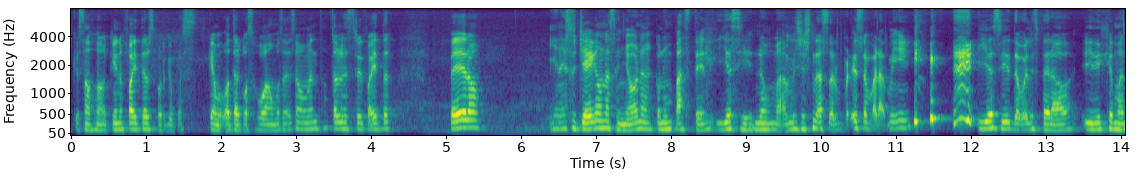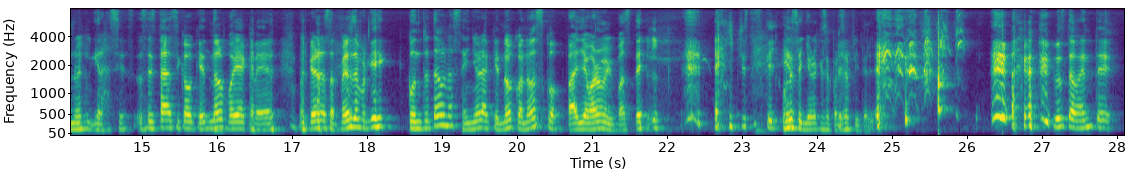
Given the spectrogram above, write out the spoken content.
que estamos jugando King of Fighters porque pues, ¿qué otra cosa jugábamos en ese momento? Tal vez Street Fighter. Pero, y en eso llega una señora con un pastel y yo así, no mames, es una sorpresa para mí. y yo así no me lo esperaba. Y dije, Manuel, gracias. O sea, estaba así como que no lo podía creer porque era una sorpresa, porque contratar a una señora que no conozco para llevarme mi pastel. El chiste es que Una señora que se parece a Fidel. justamente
